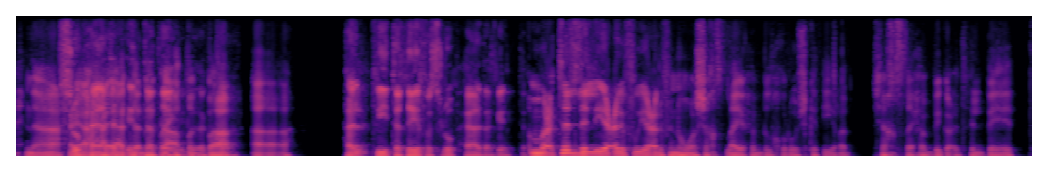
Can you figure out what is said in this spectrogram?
إحنا أسلوب حياة حياتك حياتنا كأطباء. آه هل في تغيير في أسلوب حياتك أنت؟ معتز اللي يعرفه يعرف إنه هو شخص لا يحب الخروج كثيرا. شخص يحب يقعد في البيت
